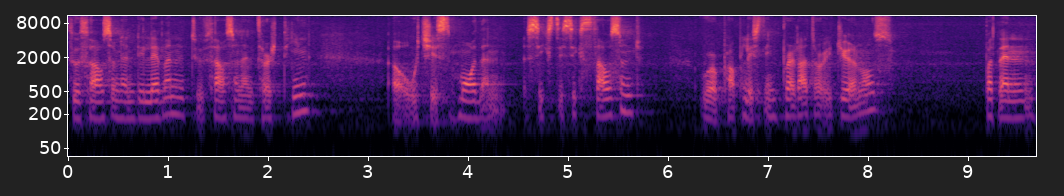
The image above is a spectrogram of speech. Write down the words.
2011 and 2013, uh, which is more than 66,000, were published in predatory journals. But then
